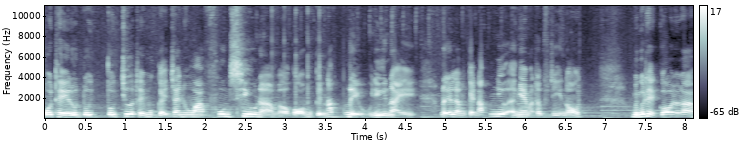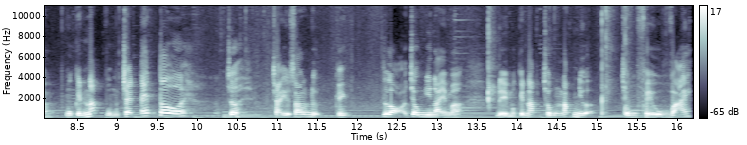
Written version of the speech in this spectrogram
Ôi thề luôn, tôi tôi chưa thấy một cái chai nước hoa full siêu nào mà nó có một cái nắp đều như thế này. Đây là một cái nắp nhựa anh em ạ Thậm chí nó, Mình có thể coi nó là một cái nắp của một chai tester ấy. Trời, chả hiểu sao được cái lọ trông như này mà Để một cái nắp trông, nắp nhựa Trông phèo vãi.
